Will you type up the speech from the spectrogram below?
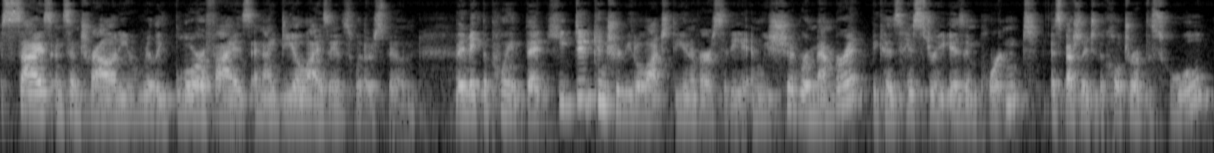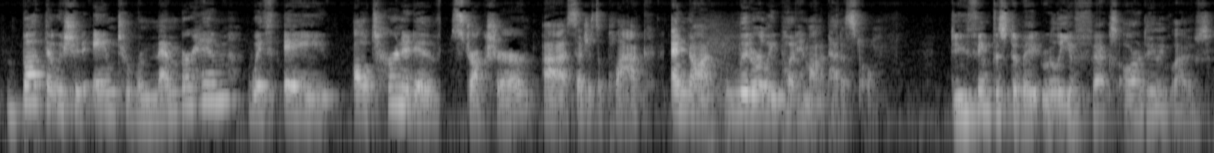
size and centrality really glorifies and idealizes Witherspoon. They make the point that he did contribute a lot to the university, and we should remember it because history is important, especially to the culture of the school, but that we should aim to remember him with a alternative structure, uh, such as a plaque, and not literally put him on a pedestal. Do you think this debate really affects our daily lives?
